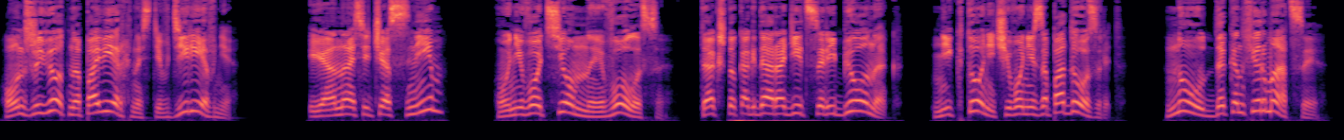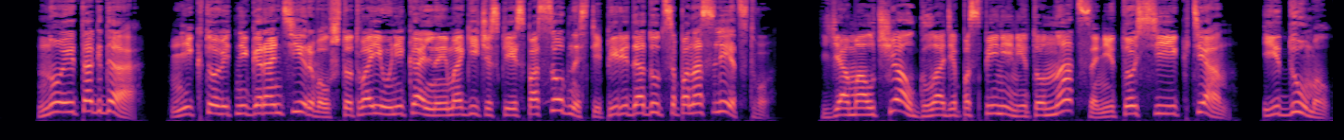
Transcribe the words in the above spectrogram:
Он живет на поверхности, в деревне. И она сейчас с ним? У него темные волосы, так что когда родится ребенок, никто ничего не заподозрит. Ну, до конфирмации. Но и тогда никто ведь не гарантировал, что твои уникальные магические способности передадутся по наследству. Я молчал, гладя по спине не то Наца, не то Сиектян, и думал.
